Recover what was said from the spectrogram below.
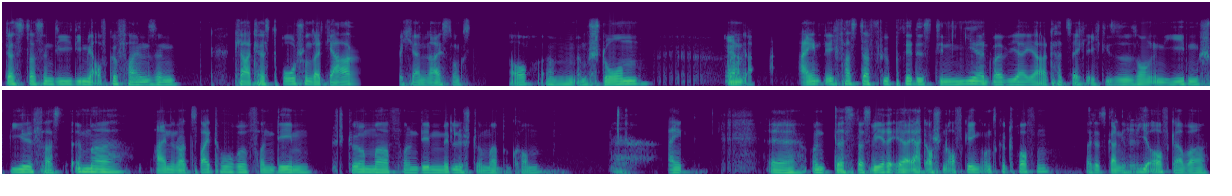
das, das sind die, die mir aufgefallen sind. Klar, Testro schon seit Jahren ich ja einen Leistungs auch ähm, im Sturm. Und ja eigentlich fast dafür prädestiniert, weil wir ja tatsächlich diese Saison in jedem Spiel fast immer ein oder zwei Tore von dem Stürmer, von dem Mittelstürmer bekommen. Ein, äh, und das, das wäre er, er hat auch schon oft gegen uns getroffen, weiß jetzt gar nicht wie mhm. oft, aber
